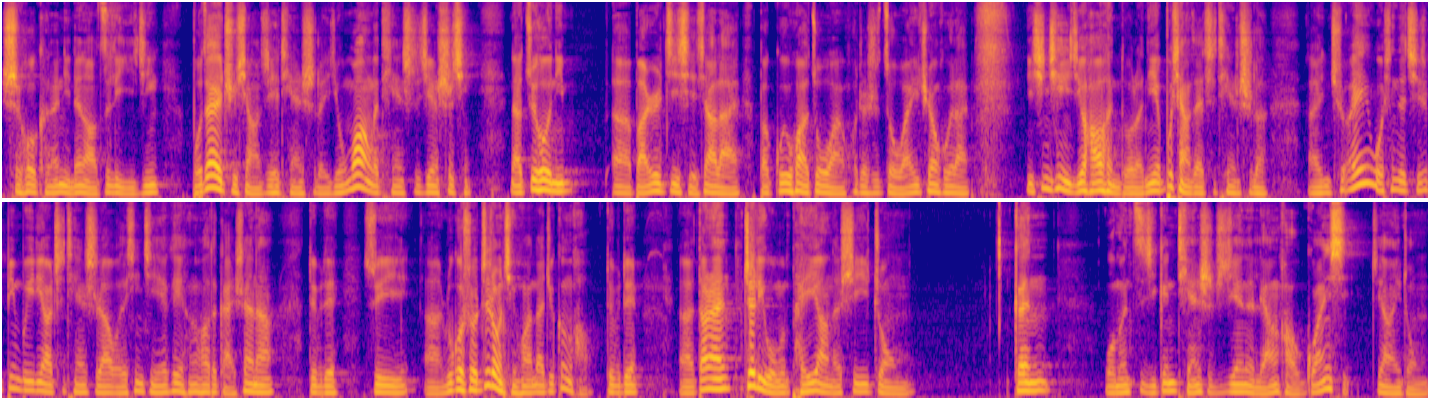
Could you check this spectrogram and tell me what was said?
时候，可能你的脑子里已经不再去想这些甜食了，已经忘了甜食这件事情。那最后你呃把日记写下来，把规划做完，或者是走完一圈回来，你心情已经好很多了，你也不想再吃甜食了。啊，你说，哎，我现在其实并不一定要吃甜食啊，我的心情也可以很好的改善呢，对不对？所以啊，如果说这种情况，那就更好，对不对？呃，当然，这里我们培养的是一种跟我们自己跟甜食之间的良好关系，这样一种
